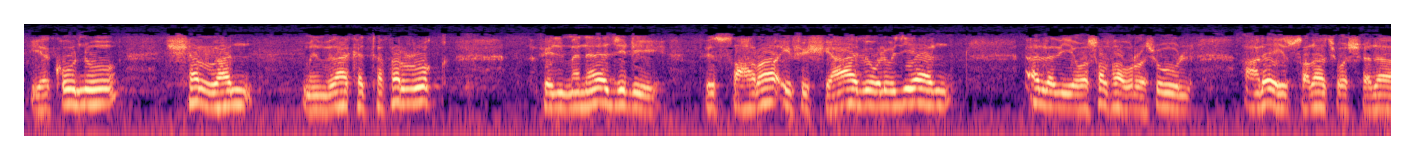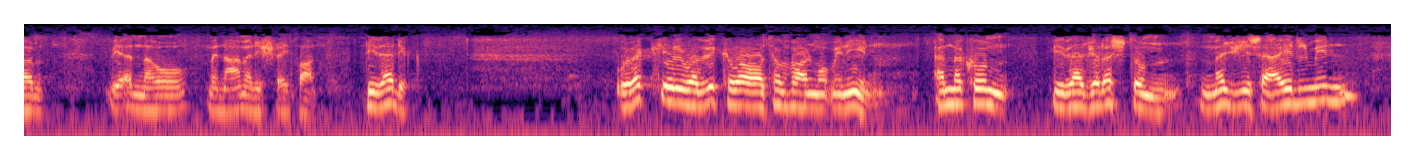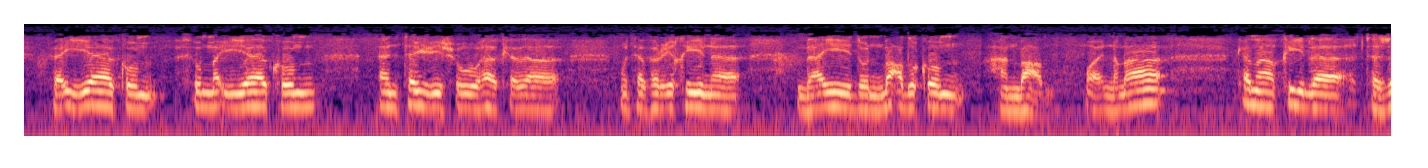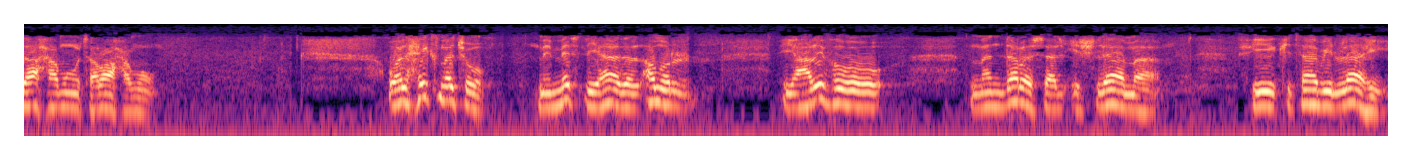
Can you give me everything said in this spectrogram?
يكون شرا من ذاك التفرق في المنازل في الصحراء في الشعاب والوديان الذي وصفه الرسول عليه الصلاة والسلام بأنه من عمل الشيطان. لذلك أذكر والذكرى تنفع المؤمنين أنكم إذا جلستم مجلس علم فإياكم ثم إياكم أن تجلسوا هكذا متفرقين بعيد بعضكم عن بعض وإنما كما قيل تزاحموا تراحموا. والحكمة من مثل هذا الأمر يعرفه من درس الإسلام في كتاب الله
